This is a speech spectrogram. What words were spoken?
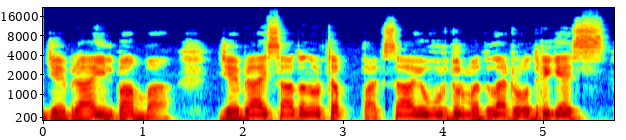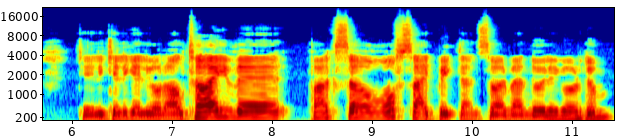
Cebrail Bamba. Cebrail sağdan orta bak sağa vurdurmadılar. Rodriguez. Tehlikeli geliyor Altay ve Paksa offside beklentisi var ben de öyle gördüm.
